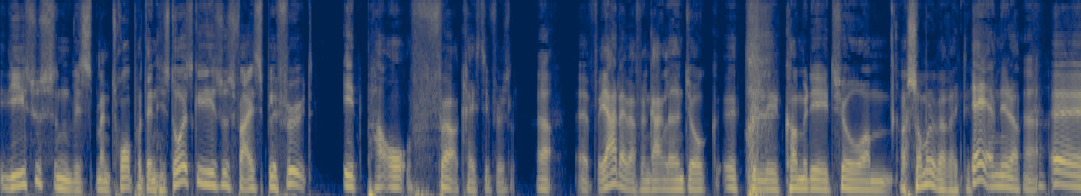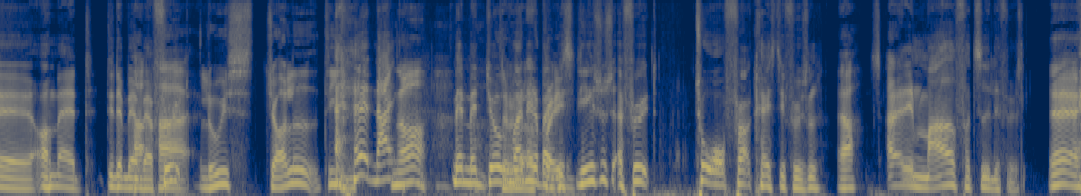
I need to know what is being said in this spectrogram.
Jesus, sådan, hvis man tror på den historiske Jesus, faktisk blev født et par år før Kristi fødsel. Øh, For jeg har da i hvert fald engang lavet en joke øh, til et comedy show om... Og så må det være rigtigt. Ja, ja, netop. Ja. Øh, om at det der med at være Har, født... har Louis stjålet din? Nej, Nå, men, men Det joken ville var netop, at hvis Jesus er født to år før Kristi fødsel, ja. så er det en meget for tidlig fødsel. Ja, ja.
